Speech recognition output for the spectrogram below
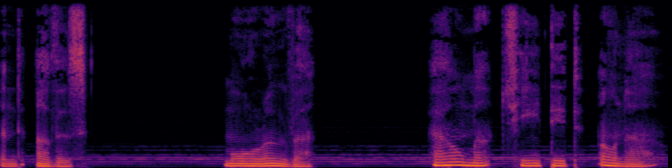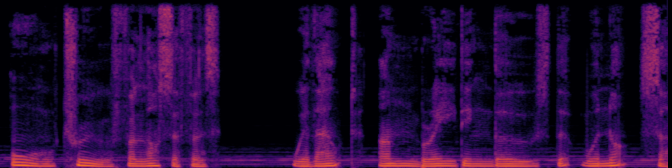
and others. Moreover, how much he did honour all true philosophers, without unbraiding those that were not so.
